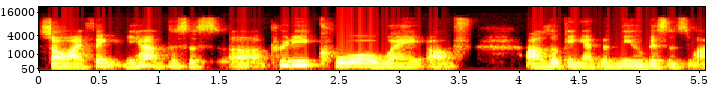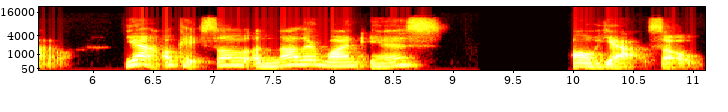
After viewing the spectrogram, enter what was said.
So I think, yeah, this is a pretty cool way of uh, looking at the new business model. Yeah. Okay. So another one is, oh yeah. So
